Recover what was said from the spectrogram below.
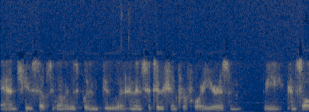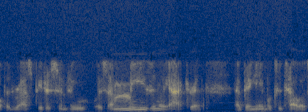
And she subsequently was put into an institution for four years. And we consulted Ross Peterson, who was amazingly accurate at being able to tell us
